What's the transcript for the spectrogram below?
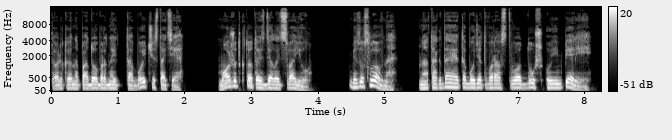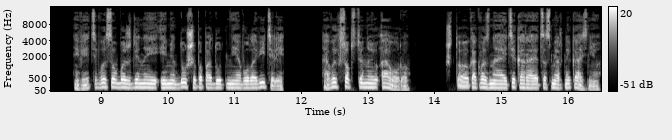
только на подобранной тобой частоте. Может кто-то сделать свою? Безусловно. Но тогда это будет воровство душ у империи. Ведь высвобожденные ими души попадут не в уловители, а в их собственную ауру, что, как вы знаете, карается смертной казнью.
